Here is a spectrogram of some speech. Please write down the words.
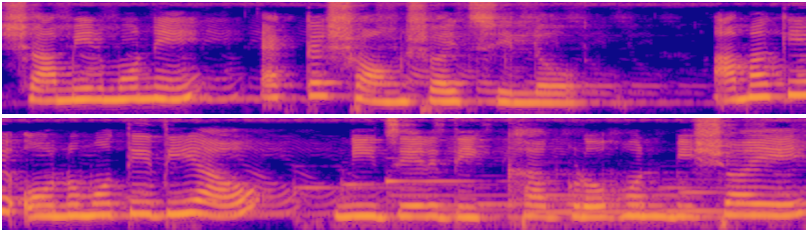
স্বামীর মনে একটা সংশয় ছিল। আমাকে অনুমতি দিয়াও নিজের দীক্ষা গ্রহণ বিষয়ে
